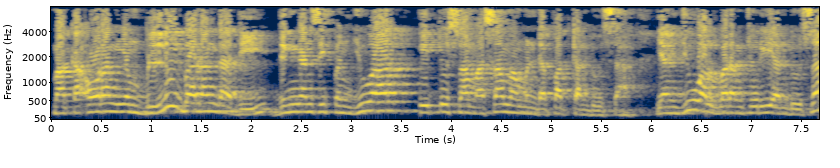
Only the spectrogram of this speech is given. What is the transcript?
Maka orang yang beli barang tadi dengan si penjual itu sama-sama mendapatkan dosa. Yang jual barang curian dosa,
